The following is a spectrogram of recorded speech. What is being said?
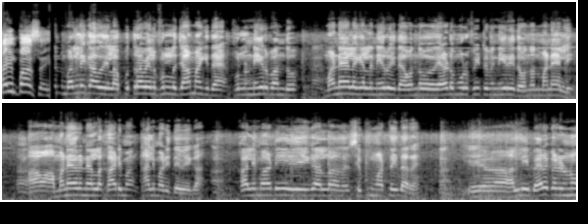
ಟೈಮ್ ಪಾಸ್ ಬರ್ಲಿಕ್ಕೆ ಆಗುದಿಲ್ಲ. ಪುತ್ರವೇಲ್ ಫುಲ್ ಜಾಮ್ ಆಗಿದೆ. ಫುಲ್ ನೀರು ಬಂದು. ಮನೆಯಲ್ಲಿಗೆಲ್ಲ ನೀರು ಇದೆ. ಒಂದು ಎರಡು ಮೂರು ಫೀಟ್ ನೀರಿದೆ ಇದೆ ಒಂದೊಂದು ಮನೆಯಲ್ಲಿ. ಆ ಆ ಮನೆಯವರನ್ನೆಲ್ಲ ಖಾಲಿ ಖಾಲಿ ಮಾಡಿದ್ದೇವೆ ಈಗ. ಖಾಲಿ ಮಾಡಿ ಈಗ ಎಲ್ಲ ಶಿಫ್ಟ್ ಮಾಡ್ತಾ ಇದ್ದಾರೆ. ಅಲ್ಲಿ ಬೇರೆ ಕಡೆನೂ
